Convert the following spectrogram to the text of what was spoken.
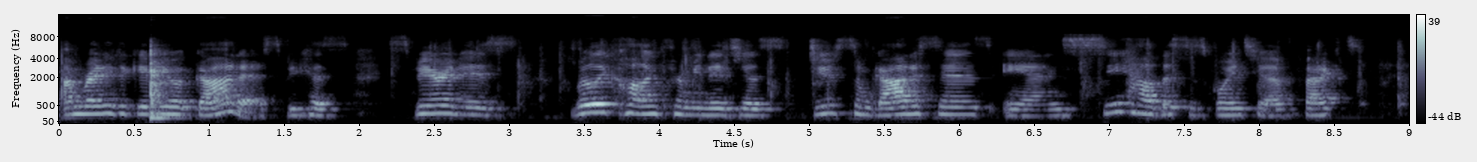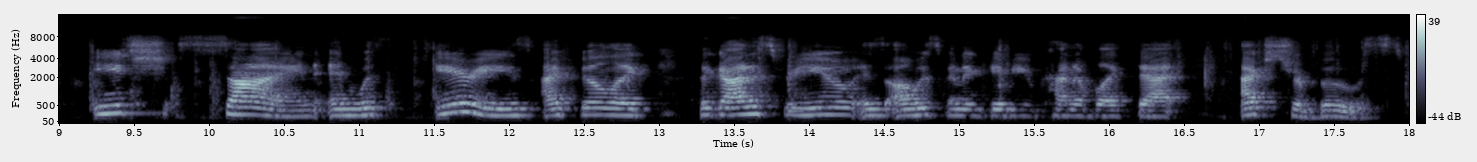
I'm ready to give you a goddess because Spirit is really calling for me to just do some goddesses and see how this is going to affect each sign. And with Aries, I feel like the goddess for you is always going to give you kind of like that extra boost.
